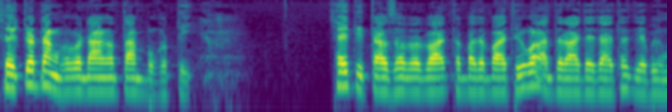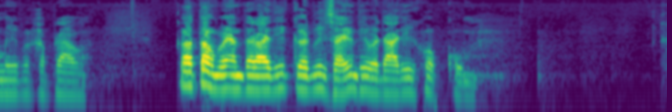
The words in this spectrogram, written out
เสร็จก็ตั้งภาวนากันตามปกติ ใช้ติดตามสบายสบายสบายถือว่าอันตรายใดๆถ้าจะพึงมีกับเรา ก็ต้องเป็นอันตรายที่เกิดวิสัยของเทวดาที่ควบคุม ข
